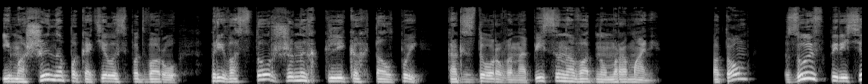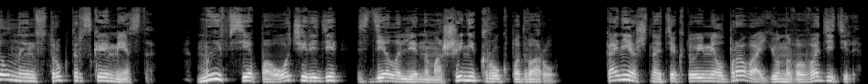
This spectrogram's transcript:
И машина покатилась по двору при восторженных кликах толпы, как здорово написано в одном романе. Потом Зуев пересел на инструкторское место. Мы все по очереди сделали на машине круг по двору. Конечно, те, кто имел права юного водителя.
